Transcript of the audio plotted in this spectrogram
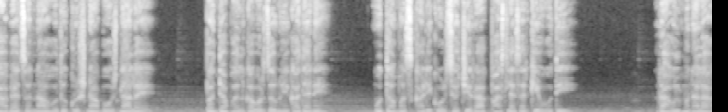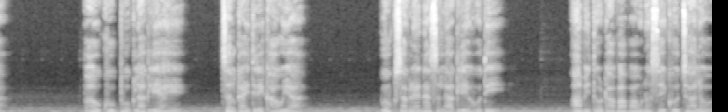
ढाब्याचं नाव होतं कृष्णा भोजनालय. पण त्या फलकावर जाऊन एखाद्याने मुद्दामच काळी कोळशाची राख भासल्यासारखी होती. राहुल म्हणाला भाऊ खूप भूक लागली आहे. चल काहीतरी खाऊया. भूक सगळ्यांनाच लागली होती. आम्ही तो ढाबा पाहून असे खुश झालो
